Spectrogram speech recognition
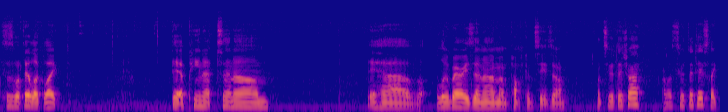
This is what they look like. They have peanuts in them. They have blueberries in them and pumpkin seeds in them. Let's see what they try. Or let's see what they taste like.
